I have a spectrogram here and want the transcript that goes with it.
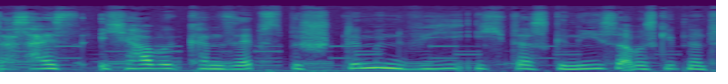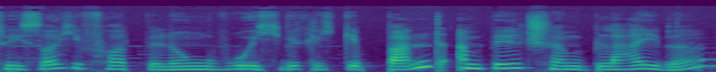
Das heißt, ich habe, kann selbst bestimmen, wie ich das genieße. Aber es gibt natürlich solche Fortbildungen, wo ich wirklich gebannt am Bildschirm bleibe.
